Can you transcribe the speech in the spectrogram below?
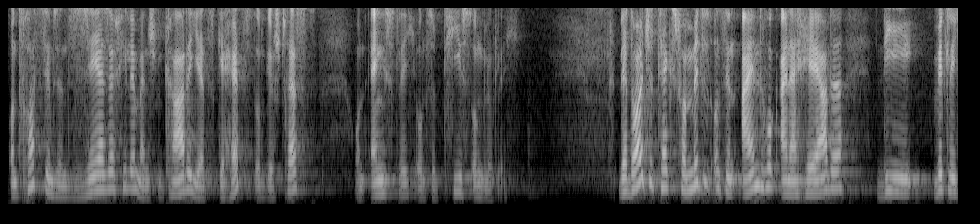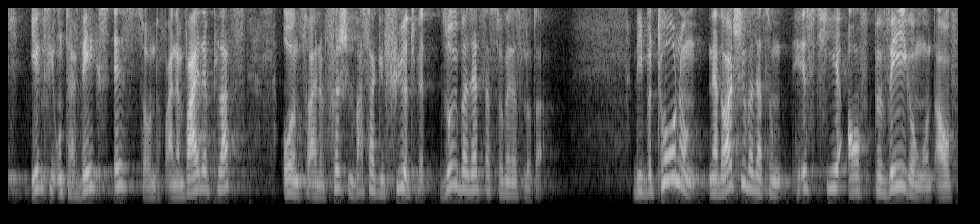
und trotzdem sind sehr, sehr viele Menschen gerade jetzt gehetzt und gestresst und ängstlich und zutiefst unglücklich. Der deutsche Text vermittelt uns den Eindruck einer Herde, die wirklich irgendwie unterwegs ist und auf einem Weideplatz und zu einem frischen Wasser geführt wird. So übersetzt das zumindest Luther. Die Betonung in der deutschen Übersetzung ist hier auf Bewegung und auf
